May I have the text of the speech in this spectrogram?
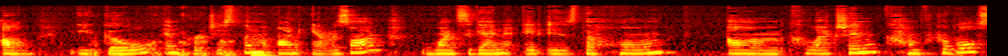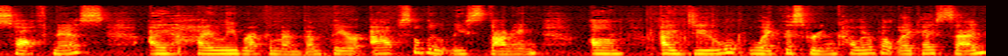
Um, you go and purchase them on Amazon. Once again, it is the Home um, collection, Comfortable Softness. I highly recommend them. They are absolutely stunning. Um, I do like this green color, but like I said,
